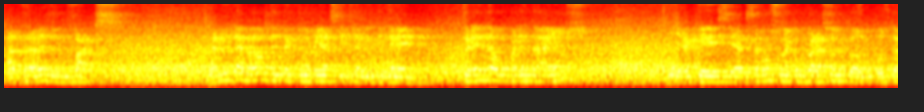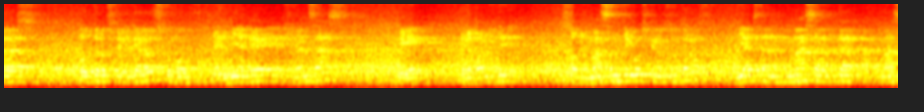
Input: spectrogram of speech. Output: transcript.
a través de un fax. Realmente hablamos de tecnologías que tienen, que tienen 30 o 40 años, ya que si hacemos una comparación con otras, otros mercados como el viaje, de finanzas, que, normalmente son más antiguos que nosotros, ya están más, alta, más,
